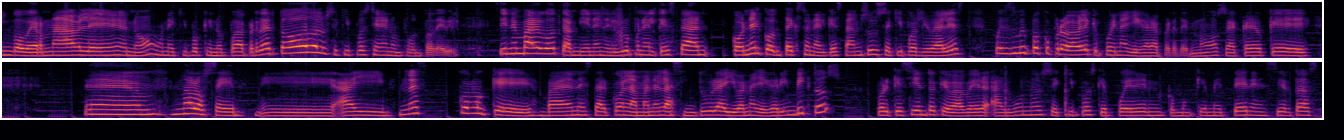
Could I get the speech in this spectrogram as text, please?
ingobernable, ¿no? Un equipo que no pueda perder. Todos los equipos tienen un punto débil. Sin embargo, también en el grupo en el que están, con el contexto en el que están sus equipos rivales, pues es muy poco probable que puedan llegar a perder, ¿no? O sea, creo que... Em, no lo sé. Eh, hay... No es como que van a estar con la mano en la cintura y van a llegar invictos, porque siento que va a haber algunos equipos que pueden como que meter en ciertas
